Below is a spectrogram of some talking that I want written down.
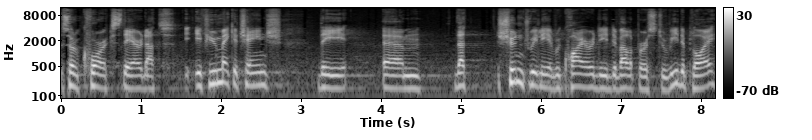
sort of quirks there that if you make a change, the, um, that shouldn't really require the developers to redeploy.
